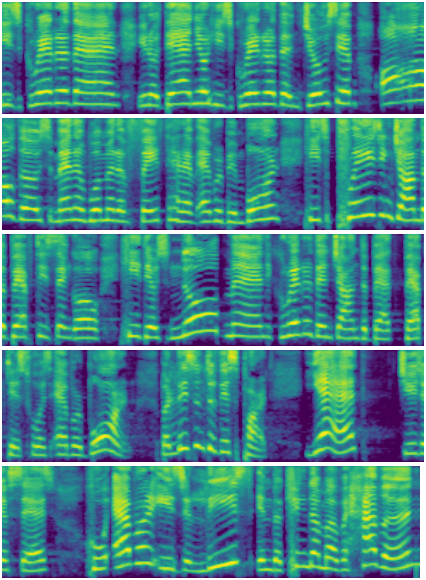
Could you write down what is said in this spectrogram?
he's greater than, you know, Daniel, he's greater than Joseph, all those men and women of faith that have ever been born. He's praising John the Baptist and go, he, there's no man greater than John the Baptist who was ever born. But listen to this part. Yet, Jesus says, whoever is least in the kingdom of heaven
